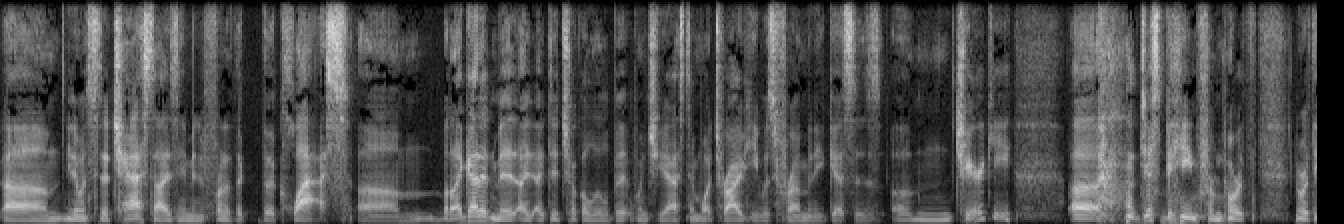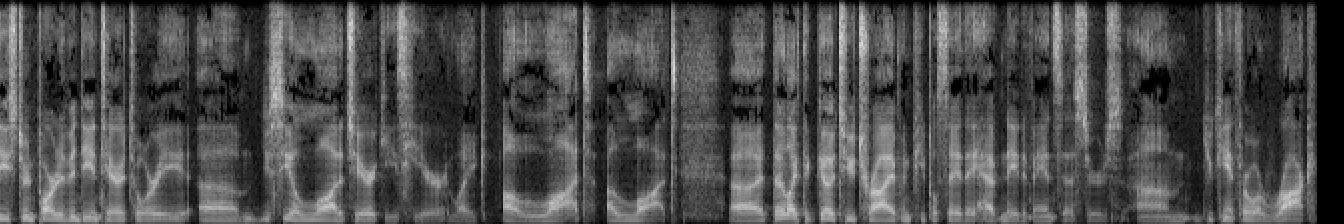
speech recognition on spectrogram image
Um, you know, instead of chastising him in front of the, the class. Um, but I gotta admit, I, I, did chuckle a little bit when she asked him what tribe he was from, and he guesses, um, Cherokee. Uh, just being from north northeastern part of Indian Territory, um, you see a lot of Cherokees here, like a lot, a lot. Uh, they're like the go-to tribe when people say they have native ancestors. Um, you can't throw a rock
